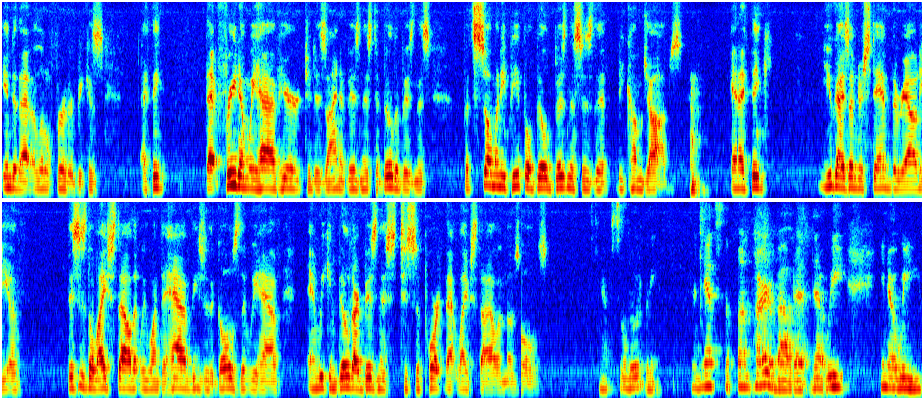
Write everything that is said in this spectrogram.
into that a little further because I think that freedom we have here to design a business, to build a business, but so many people build businesses that become jobs. And I think you guys understand the reality of this is the lifestyle that we want to have. These are the goals that we have, and we can build our business to support that lifestyle and those goals. Absolutely. And that's the fun part about it that we, you know, we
